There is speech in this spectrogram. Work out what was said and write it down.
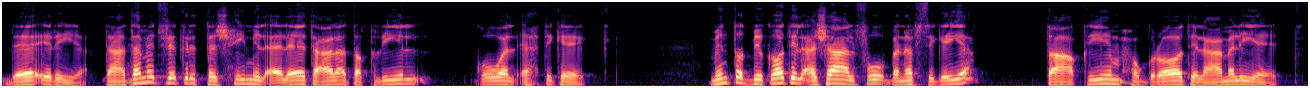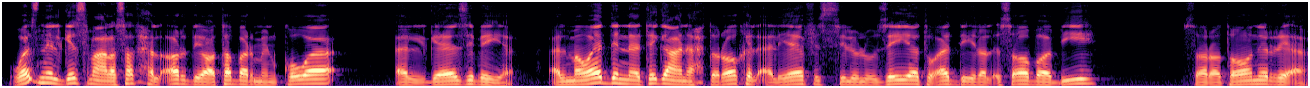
دائرية. تعتمد فكرة تشحيم الآلات على تقليل قوى الاحتكاك. من تطبيقات الأشعة الفوق بنفسجية تعقيم حجرات العمليات. وزن الجسم على سطح الأرض يعتبر من قوى الجاذبية. المواد الناتجة عن احتراق الألياف السلولوزية تؤدي إلى الإصابة بسرطان الرئة.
